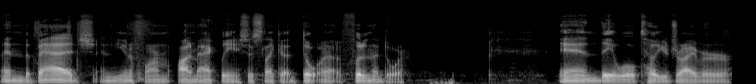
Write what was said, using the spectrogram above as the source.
and the badge and the uniform automatically is just like a door, a foot in the door, and they will tell your driver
